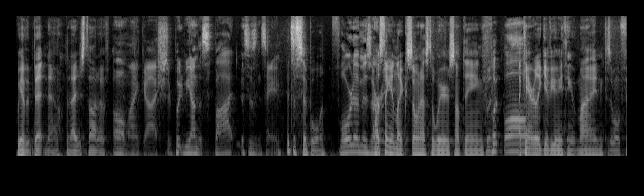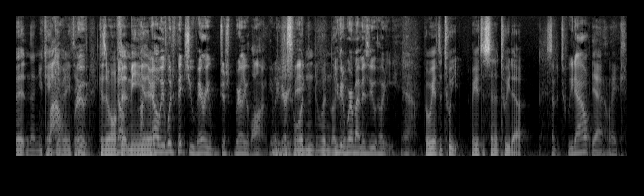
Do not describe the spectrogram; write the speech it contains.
we have a bet now that I just thought of. oh my gosh. They're putting me on the spot. This is insane. It's a simple one. Florida, Missouri. I was thinking like someone has to wear something, but football. I can't really give you anything of mine because it won't fit, and then you can't Wow, give anything because it won't no, fit me my- either. No, it would fit you very, just very long. It'd it be just big. wouldn't wouldn't look You can good. wear my Mizzou hoodie. Yeah. But we have to tweet. We have to send a tweet out. Send a tweet out. Yeah, like,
